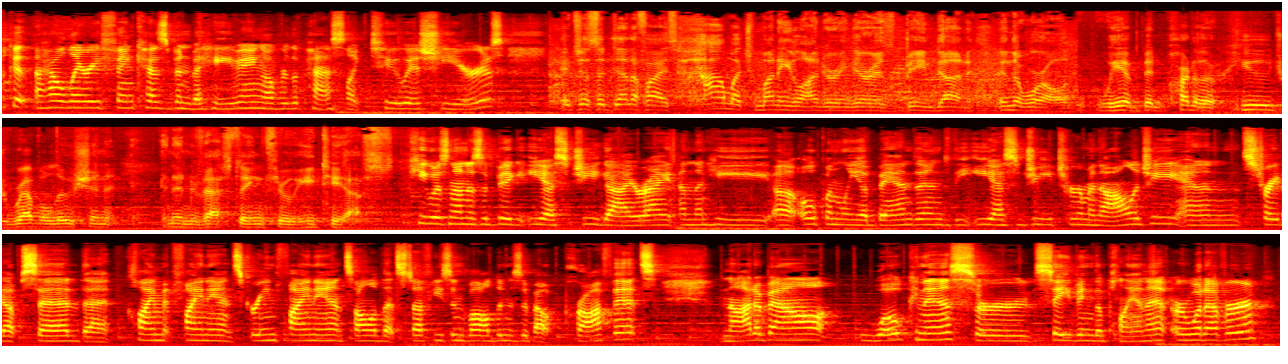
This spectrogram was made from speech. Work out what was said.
Look at how Larry Fink has been behaving over the past like two ish years. It just identifies how much money laundering there is being done in the world. We have been part of a huge revolution in investing through ETFs. He was known as a big ESG guy, right? And then he uh, openly abandoned the ESG terminology and straight up said that climate finance finance, green finance, all of that stuff he's involved in is about profits, not about wokeness or saving the planet or whatever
